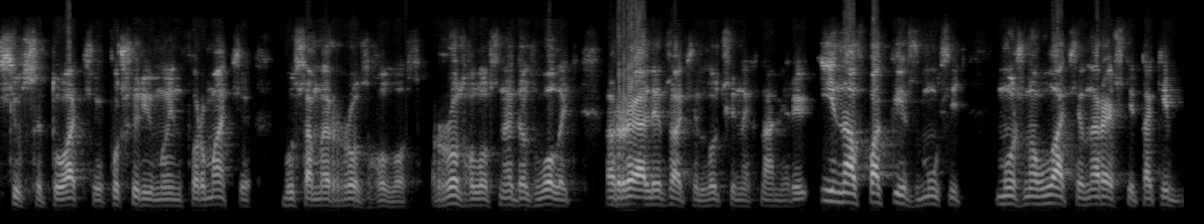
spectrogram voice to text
цю ситуацію, поширюємо інформацію, бо саме розголос. Розголос не дозволить реалізації злочинних намірів і навпаки змусить можновладця нарешті таки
